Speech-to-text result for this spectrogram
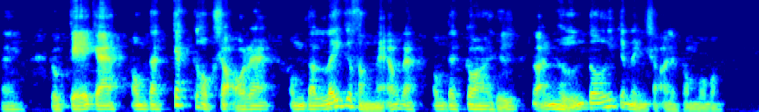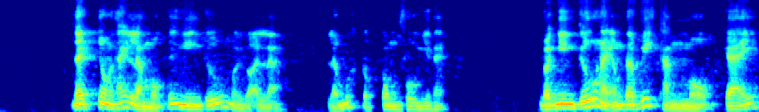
Đấy. rồi kể cả ông ta cắt cái hộp sọ ra ông ta lấy cái phần não ra ông ta coi thử nó ảnh hưởng tới cái nền sọ là không vân vân. Đây chúng ta thấy là một cái nghiên cứu mà gọi là là mức độ công phu như thế. Và nghiên cứu này ông ta viết thành một cái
